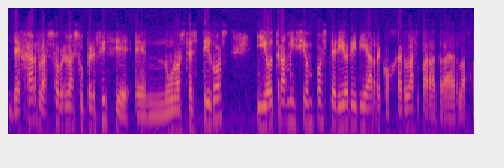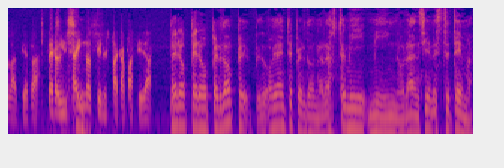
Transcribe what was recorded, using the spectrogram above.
dejarlas sobre la superficie en unos testigos y otra misión posterior iría a recogerlas para traerlas a la Tierra. Pero InSight sí. no tiene esta capacidad. Pero, pero, perdón, per, obviamente perdonará usted mi, mi ignorancia en este tema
